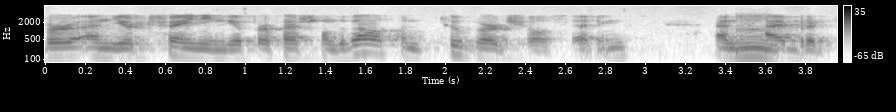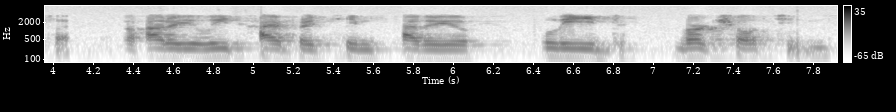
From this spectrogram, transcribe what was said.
and your training, your professional development to virtual settings and mm. hybrid settings. So how do you lead hybrid teams? How do you lead virtual teams?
